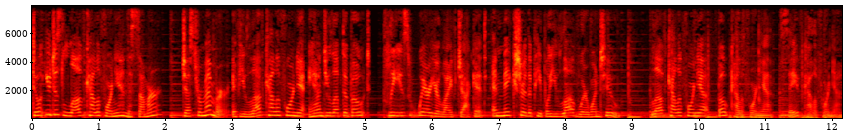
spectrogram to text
Don't you just love California in the summer? Just remember, if you love California and you loved a boat, please wear your life jacket and make sure the people you love wear one too. Love California, Boat California, Save California.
